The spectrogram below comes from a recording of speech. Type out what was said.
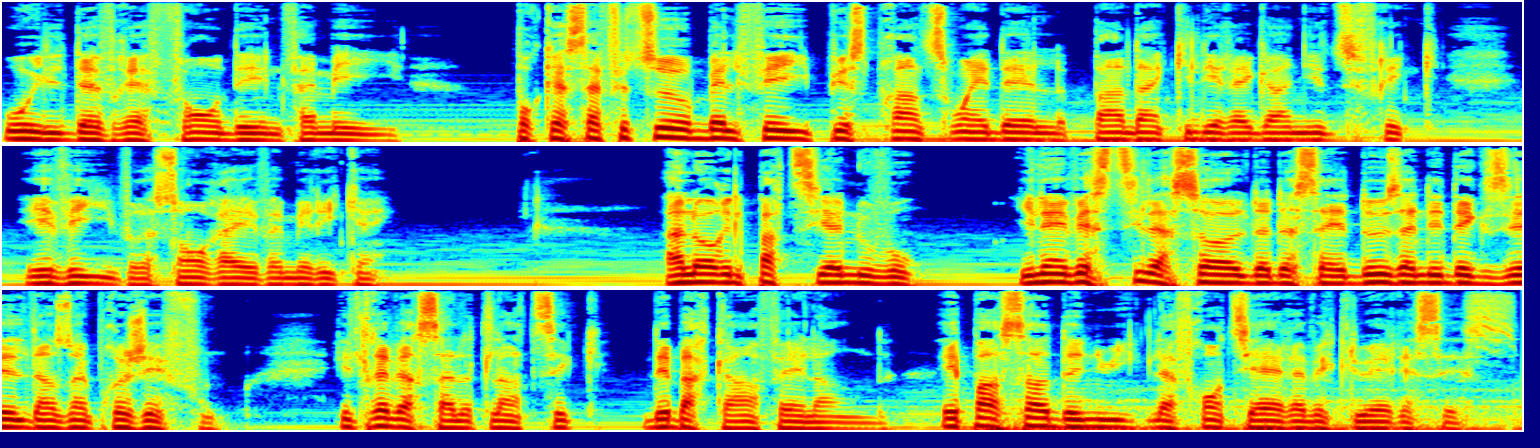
où il devrait fonder une famille, pour que sa future belle-fille puisse prendre soin d'elle pendant qu'il irait gagner du fric et vivre son rêve américain. Alors il partit à nouveau. Il investit la solde de ses deux années d'exil dans un projet fou. Il traversa l'Atlantique, débarqua en Finlande, et passa de nuit la frontière avec l'URSS.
